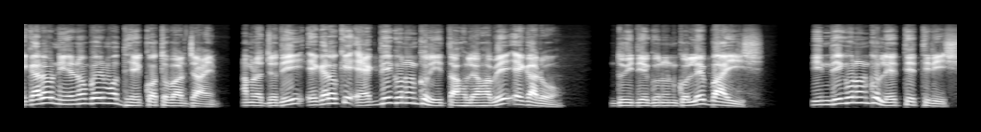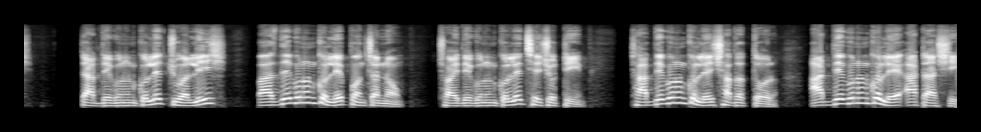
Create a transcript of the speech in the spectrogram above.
এগারো নিরানব্বইয়ের মধ্যে কতবার যায়। আমরা যদি এগারোকে এক দিয়ে গুণন করি তাহলে হবে এগারো। দুই দিয়ে গুণন করলে বাইশ। তিন দিয়ে গুণন করলে তেত্রিশ। চার দিয়ে গুণন করলে চুয়াল্লিশ। পাঁচ দিয়ে গুণন করলে পঞ্চান্ন। ছয় দিয়ে গুণন করলে ছেষট্টি। সাত দিয়ে গুণন করলে সাতাত্তর, আট দিয়ে গুণন করলে আটাশি,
